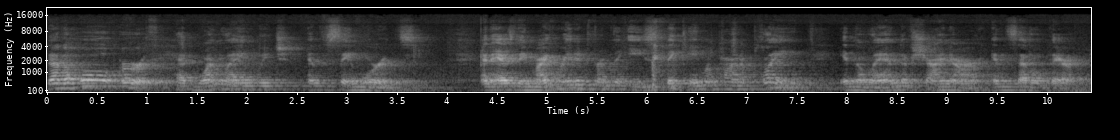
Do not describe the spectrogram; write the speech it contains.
Now the whole earth had one language and the same words. And as they migrated from the east, they came upon a plain in the land of Shinar and settled there.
